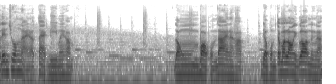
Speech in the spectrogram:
เล่นช่วงไหนแล้วแตกดีไหมครับ ลองบอกผมได้นะครับ เดี๋ยวผมจะมาลองอีกรอบหนึ่งนะ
